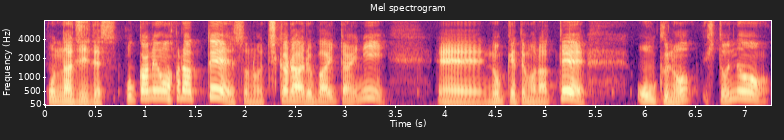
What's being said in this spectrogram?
同じです。お金を払ってその力ある媒体に、え、乗っけてもらって多くの人の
